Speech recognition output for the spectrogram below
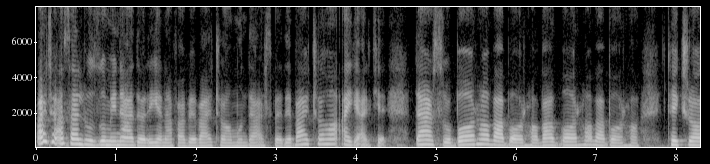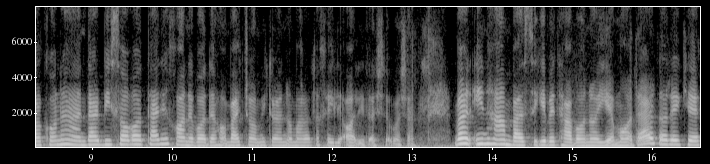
بچه اصلا لزومی نداره یه نفر به بچه هامون درس بده. بچه ها اگر که درس رو بارها و بارها و بارها و بارها تکرار کنن در بی ترین خانواده ها بچه ها می‌تونن نمرات خیلی عالی داشته باشن. و این هم بستگی به توانایی مادر داره که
